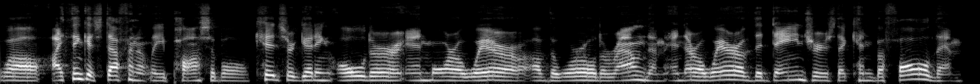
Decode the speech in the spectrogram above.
Well, I think it's definitely possible. Kids are getting older and more aware of the world around them, and they're aware of the dangers that can befall them.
